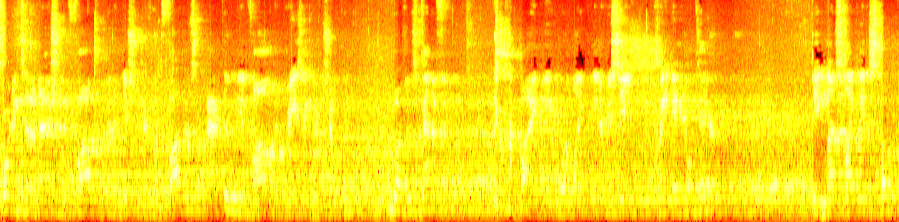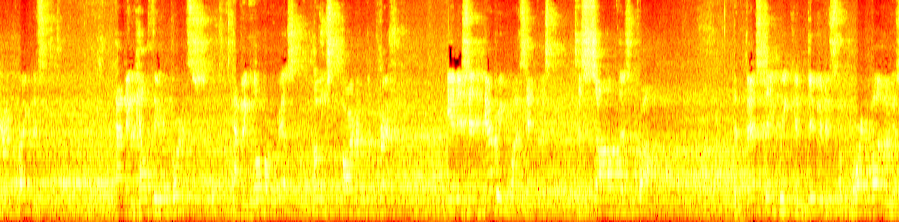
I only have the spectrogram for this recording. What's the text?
According to the National Fatherhood Initiative, when fathers are actively involved in raising their children, mothers benefit by being more likely to receive prenatal care, being less likely to smoke during pregnancy, having healthier births, having lower risk of postpartum depression. It is in everyone's interest to solve this problem. The best thing we can do to support mothers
